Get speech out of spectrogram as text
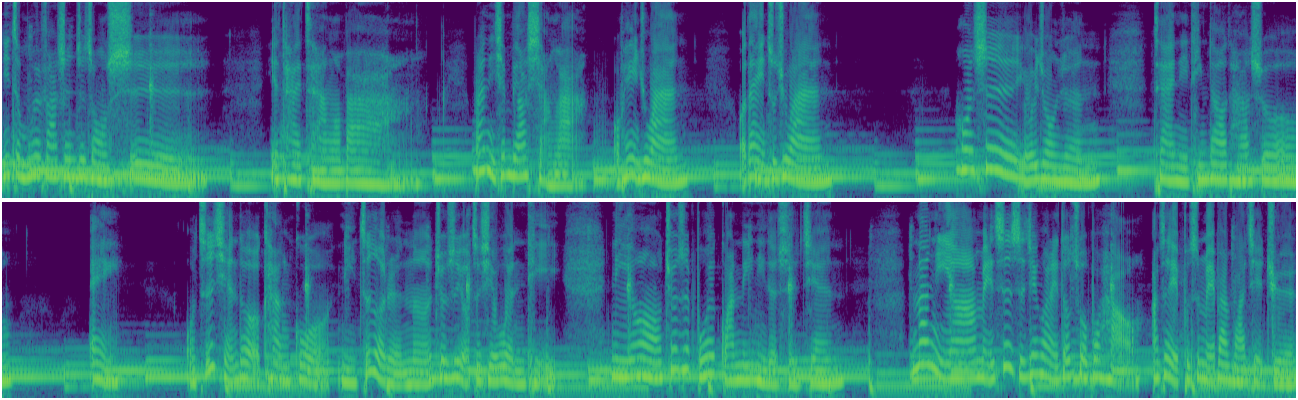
你怎么会发生这种事？也太惨了吧！不然你先不要想啦，我陪你去玩，我带你出去玩。或是有一种人，在你听到他说，哎。我之前都有看过，你这个人呢，就是有这些问题。你哦，就是不会管理你的时间。那你啊，每次时间管理都做不好啊，这也不是没办法解决。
